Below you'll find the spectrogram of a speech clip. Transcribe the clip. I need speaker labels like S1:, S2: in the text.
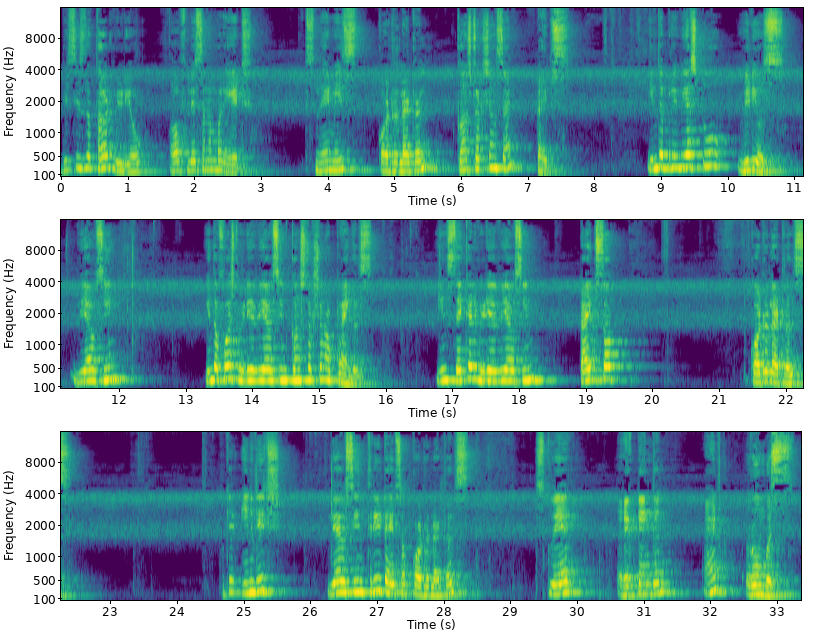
S1: This is the third video of lesson number 8. Its name is quadrilateral constructions and types. In the previous two videos, we have seen, in the first video we have seen construction of triangles. In second video we have seen types of quadrilaterals. Okay, in which we have seen three types of quadrilaterals square, rectangle and rhombus.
